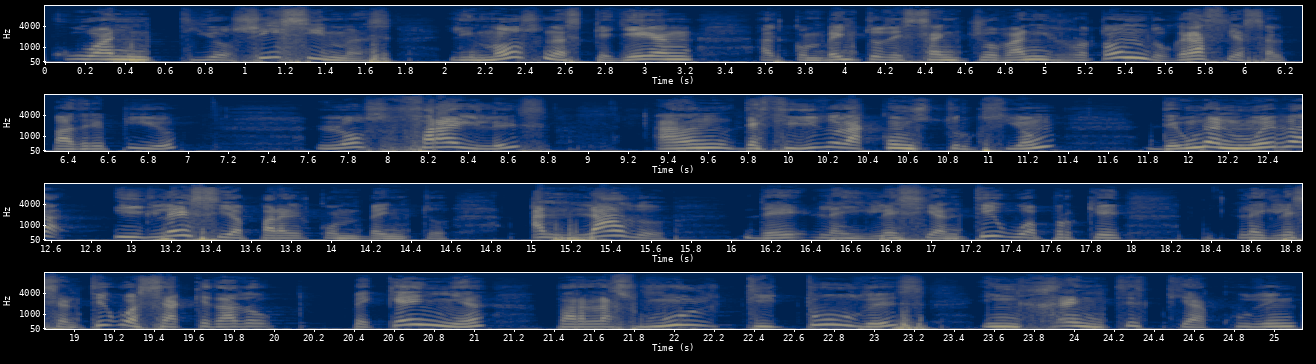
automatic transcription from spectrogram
cuantiosísimas limosnas que llegan al convento de San Giovanni Rotondo, gracias al Padre Pío, los frailes han decidido la construcción de una nueva iglesia para el convento, al lado de la iglesia antigua, porque la iglesia antigua se ha quedado pequeña para las multitudes ingentes que acuden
